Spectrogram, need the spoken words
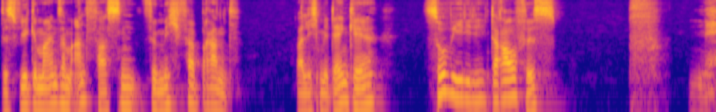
das wir gemeinsam anfassen, für mich verbrannt weil ich mir denke, so wie die darauf ist, pff, ne,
